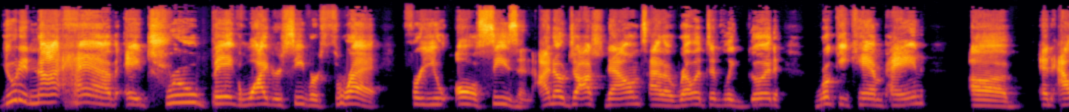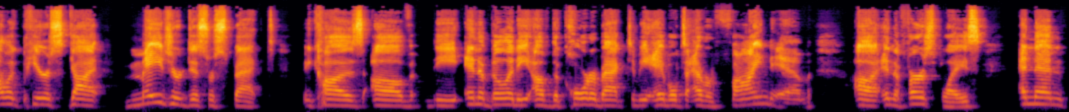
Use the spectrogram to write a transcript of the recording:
you did not have a true big wide receiver threat for you all season. I know Josh Downs had a relatively good rookie campaign, uh, and Alec Pierce got major disrespect because of the inability of the quarterback to be able to ever find him uh, in the first place. And then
